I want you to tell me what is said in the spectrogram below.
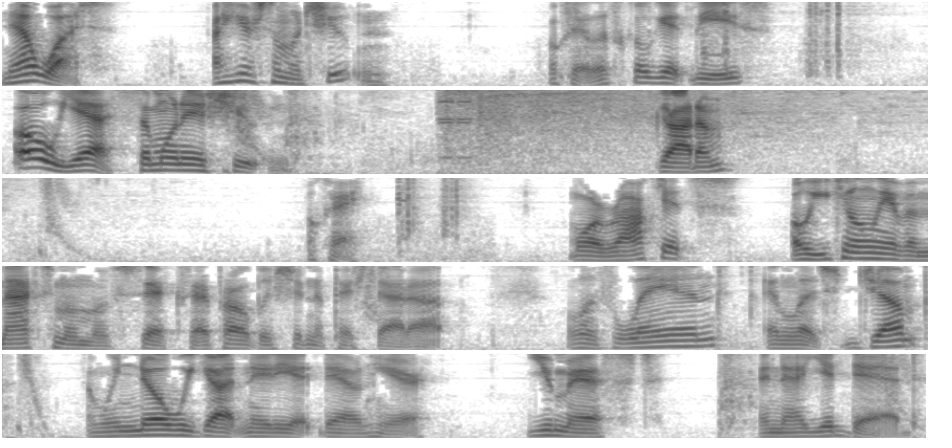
Now what? I hear someone shooting. Okay, let's go get these. Oh, yes, someone is shooting. Got him. Okay. More rockets. Oh, you can only have a maximum of six. I probably shouldn't have picked that up. let's land, and let's jump. And we know we got an idiot down here. You missed. And now you're dead.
